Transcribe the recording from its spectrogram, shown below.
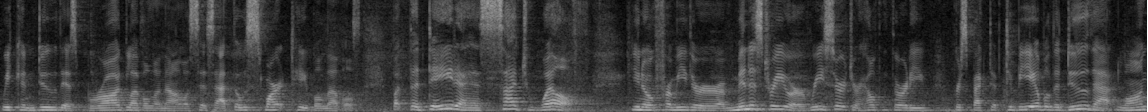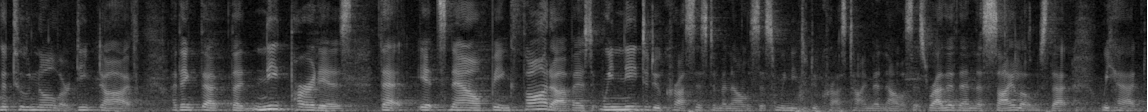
we can do this broad level analysis at those smart table levels, but the data is such wealth you know, from either a ministry or a research or health authority perspective, to be able to do that longitudinal or deep dive. I think that the neat part is that it's now being thought of as we need to do cross-system analysis, and we need to do cross-time analysis, rather than the silos that we had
